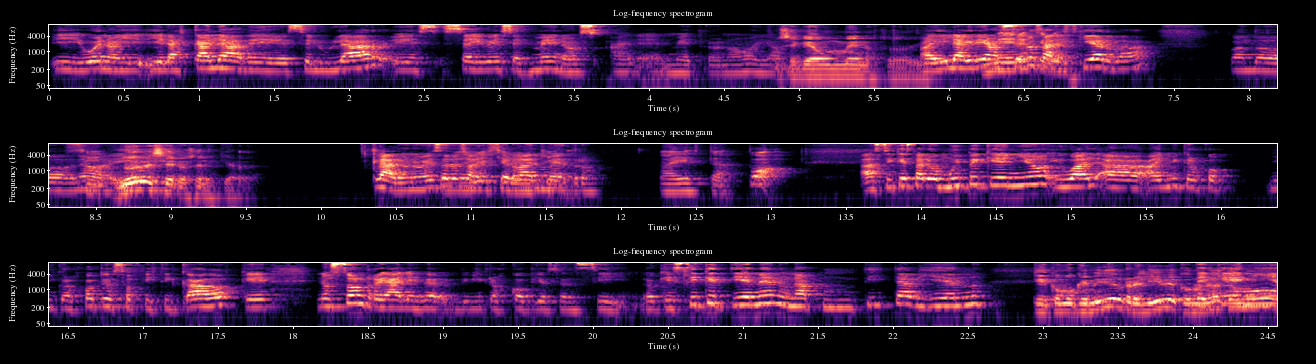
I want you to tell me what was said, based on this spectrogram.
Y bueno, y, la escala de celular es seis veces menos el metro, ¿no? Digamos. Se queda aún menos todavía. Ahí le agregan ceros a la izquierda. Cuando, Nueve ceros a la izquierda. Claro, nueve ceros a la izquierda del metro. Ahí está. Así que es algo muy pequeño. Igual ah, hay microscopios sofisticados que no son reales microscopios en sí. Lo que sí que tienen una puntita bien. Que como que mide el relieve con un átomo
